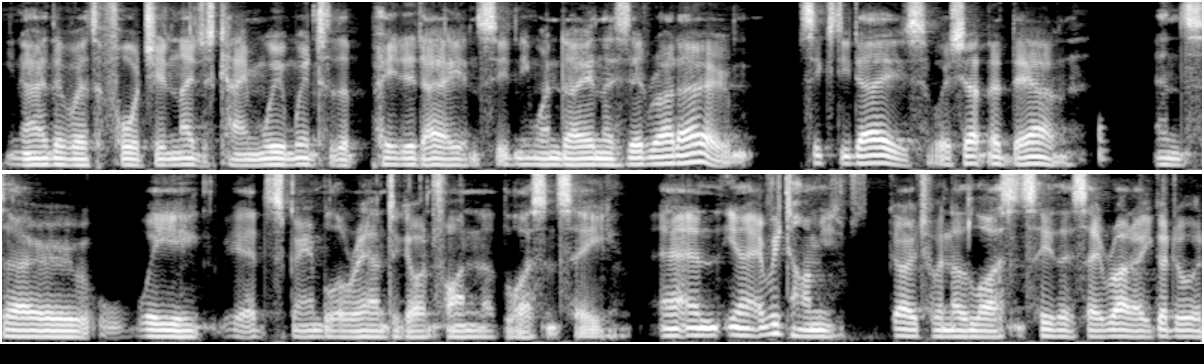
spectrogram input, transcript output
You know they're worth a fortune. They just came. We went to the P today in Sydney one day, and they said, "Righto, sixty days. We're shutting it down." And so we had to scramble around to go and find another licensee. And, you know, every time you go to another licensee, they say, right, you've got to do a,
